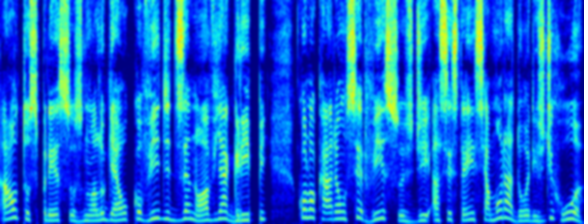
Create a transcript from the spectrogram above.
altos preços no aluguel, Covid-19 e a gripe colocaram os serviços de assistência a moradores de rua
